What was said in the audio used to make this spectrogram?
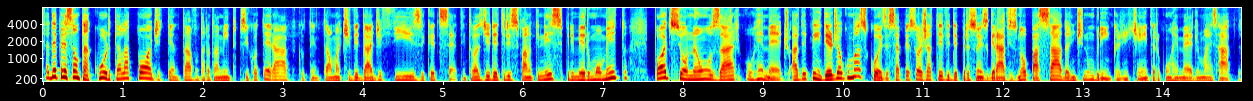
Se a depressão está curta, ela pode tentar um tratamento psicoterápico, tentar uma atividade física, etc. Então, as diretrizes falam que nesse primeiro momento pode-se ou não usar o remédio, a depender de algumas coisas. Se a pessoa já teve depressões graves no passado, a gente não brinca, a gente entra com o remédio mais rápido.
